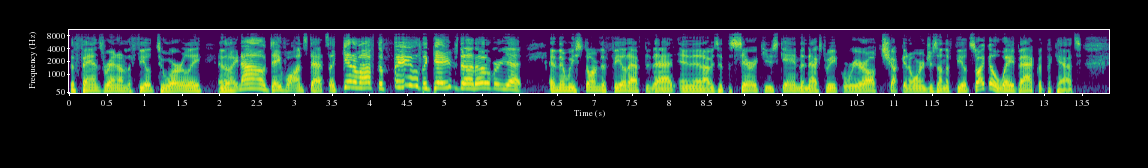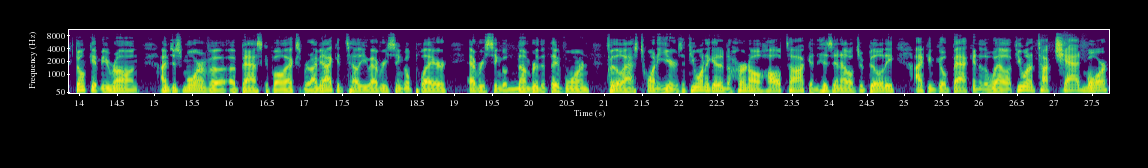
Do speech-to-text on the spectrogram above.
the fans ran onto the field too early, and they're like, "No, Dave Wannstedt's like, get him off the field. The game's not over yet." And then we stormed the field after that. And then I was at the Syracuse game the next week where we were all chucking oranges on the field. So I go way back with the Cats. Don't get me wrong. I'm just more of a, a basketball expert. I mean, I could tell you every single player, every single number that they've worn for the last 20 years. If you want to get into Hernal Hall talk and his ineligibility, I can go back into the well. If you want to talk Chad Moore,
